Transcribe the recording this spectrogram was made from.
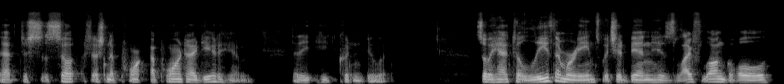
That just is so such an abhorrent, abhorrent idea to him that he, he couldn't do it. So he had to leave the Marines, which had been his lifelong goal,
